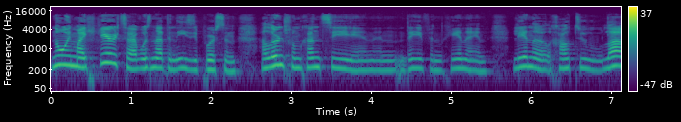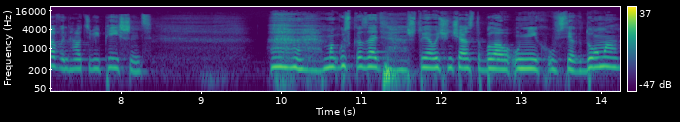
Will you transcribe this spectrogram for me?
Knowing my character, I was not an easy person. I learned from Hansi and, and Dave and Hannah and Lena how to love and how to be patient. Могу сказать, что я очень часто была у них, у всех дома,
